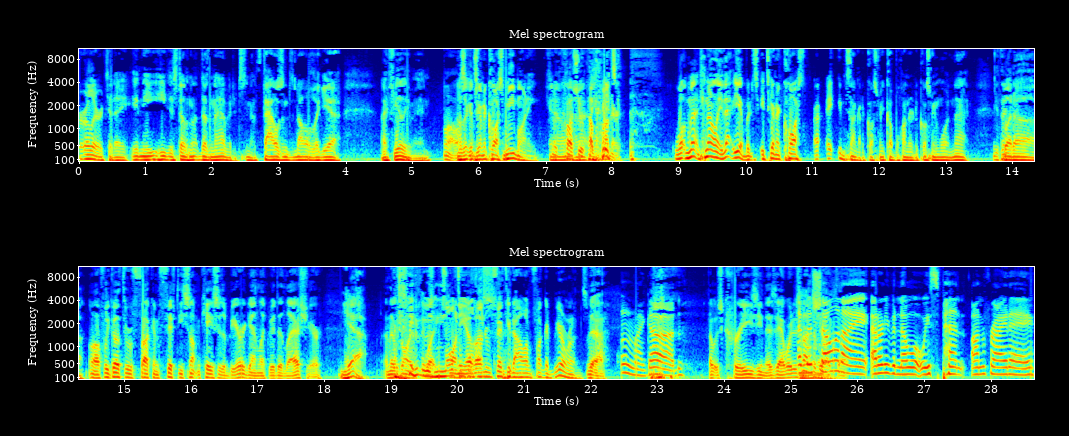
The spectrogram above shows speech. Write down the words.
earlier today, and he, he just doesn't doesn't have it. It's you know thousands of dollars. Like, yeah, I feel you, man. Well, I was like, it's going to cost me money. It's going to know? cost you a couple it's- hundred. Well, not, not only that, yeah, but it's, it's going to cost. Uh, it's not going to cost me a couple hundred. It cost me more than that. You think? But uh, well, if we go through fucking fifty something cases of beer again, like we did last year, yeah, and there was only there what was twenty of multiple us. hundred fifty dollar fucking beer runs. Yeah, Oh my god. that was craziness. Yeah, we're just and not gonna Michelle like and that. I, I don't even know what we spent on Friday.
